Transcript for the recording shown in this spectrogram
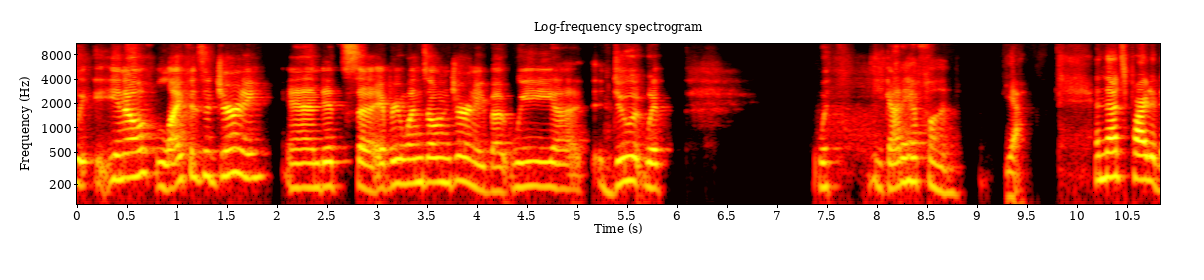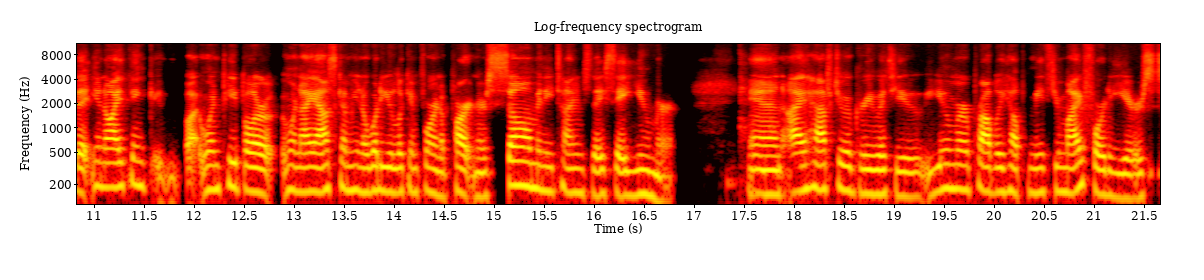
we, you know life is a journey and it's uh, everyone's own journey but we uh, do it with with you got to have fun. Yeah. And that's part of it you know i think uh, when people are when i ask them you know what are you looking for in a partner? So many times they say humor. Mm-hmm. and i have to agree with you humor probably helped me through my 40 years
